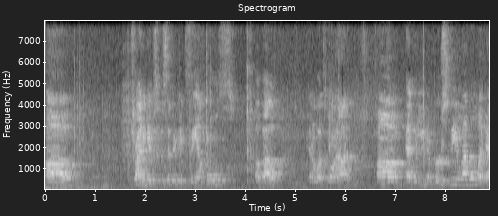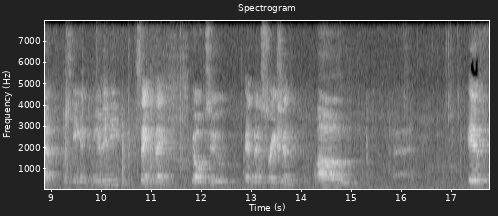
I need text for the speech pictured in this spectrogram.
Um, try to give specific examples about, you know, what's going on. Um, at the university level, like at Muskegon Community, same thing, go to administration. Um, if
